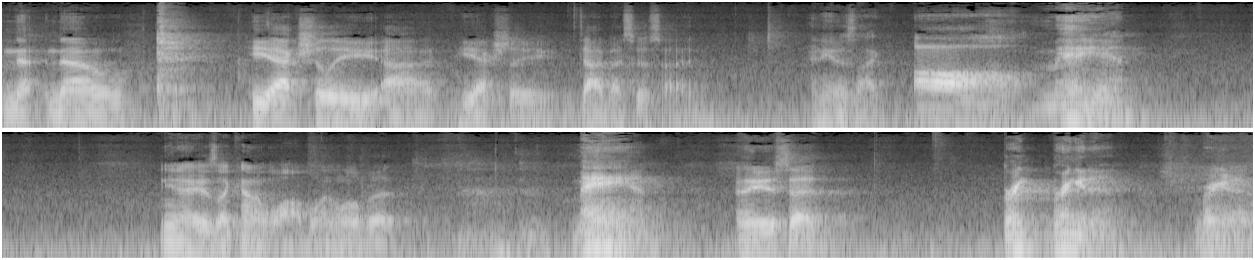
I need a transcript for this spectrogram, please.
no, no, he actually, uh, he actually died by suicide. And he was like, oh man. You know, he was like kind of wobbling a little bit. Man. And he just said, bring, bring it in. Bring it in.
